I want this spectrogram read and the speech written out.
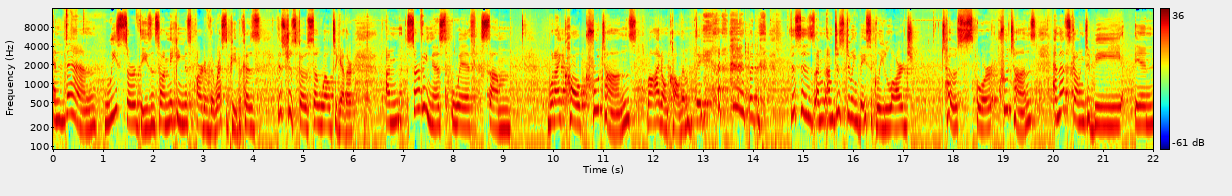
And then we serve these, and so I'm making this part of the recipe because this just goes so well together. I'm serving this with some what I call croutons. Well, I don't call them, they, but this is, I'm, I'm just doing basically large toasts or croutons, and that's going to be in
